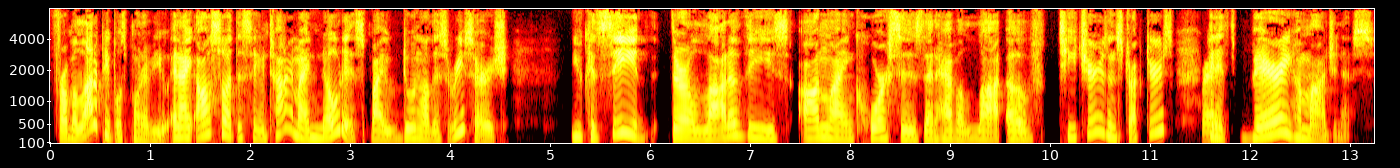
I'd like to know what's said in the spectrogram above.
from a lot of people's point of view. And I also, at the same time, I noticed by doing all this research, you could see there are a lot of these online courses that have a lot of teachers, instructors, right. and it's very homogenous.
